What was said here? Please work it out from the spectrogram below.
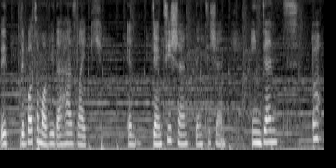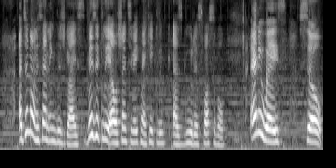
the the bottom of it that has like a dentition dentition indent. Oh, i don't understand english guys. Basically i was trying to make my cake look as good as possible. Anyways so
